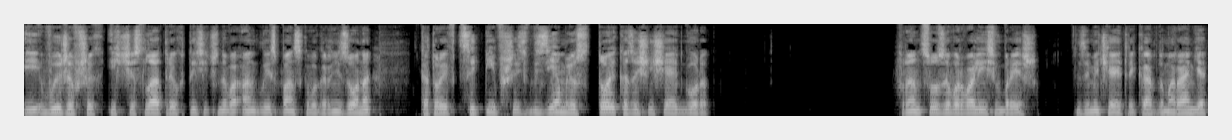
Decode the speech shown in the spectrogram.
и выживших из числа трехтысячного англо-испанского гарнизона, который, вцепившись в землю, стойко защищает город. Французы ворвались в брешь, замечает Рикардо Маранья.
